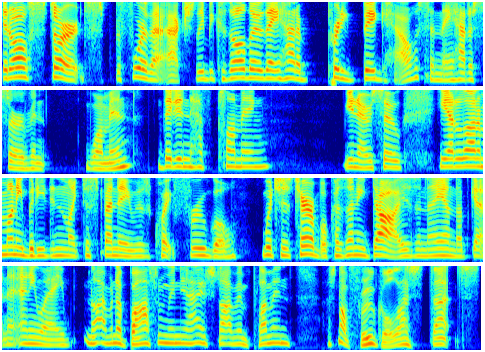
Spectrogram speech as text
it all starts before that, actually, because although they had a pretty big house and they had a servant woman, they didn't have plumbing. You know, so he had a lot of money, but he didn't like to spend it. He was quite frugal, which is terrible because then he dies and they end up getting it anyway. Not having a bathroom in your house, not having plumbing. That's not frugal. That's that's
